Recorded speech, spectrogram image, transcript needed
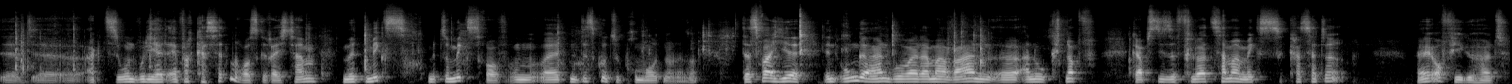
äh, Aktionen, wo die halt einfach Kassetten rausgereicht haben mit Mix, mit so Mix drauf, um halt eine Disco zu promoten oder so. Das war hier in Ungarn, wo wir da mal waren, äh, Anno Knopf gab es diese Flirt Summer Mix Kassette. Da habe ich auch viel gehört.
